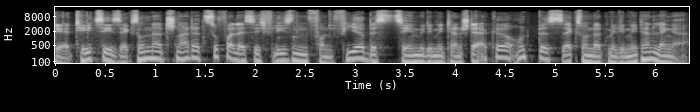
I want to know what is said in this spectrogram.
Der TC600 schneidet zuverlässig Fliesen von 4 bis 10 mm Stärke und bis 600 mm Länge.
